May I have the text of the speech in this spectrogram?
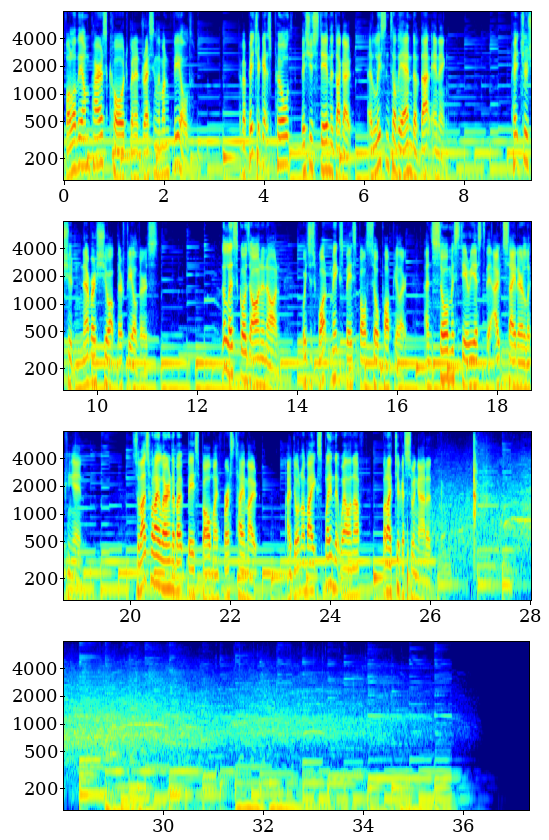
Follow the umpire's code when addressing them on field. If a pitcher gets pulled, they should stay in the dugout, at least until the end of that inning. Pitchers should never show up their fielders. The list goes on and on, which is what makes baseball so popular and so mysterious to the outsider looking in. So that's what I learned about baseball my first time out. I don't know if I explained it well enough, but I took a swing at it.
